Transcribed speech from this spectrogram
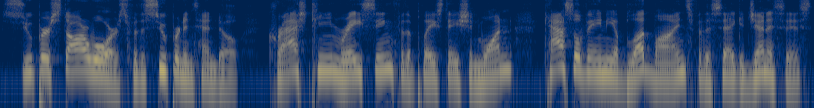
Super Star Wars for the Super Nintendo, Crash Team Racing for the PlayStation 1, Castlevania Bloodlines for the Sega Genesis,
